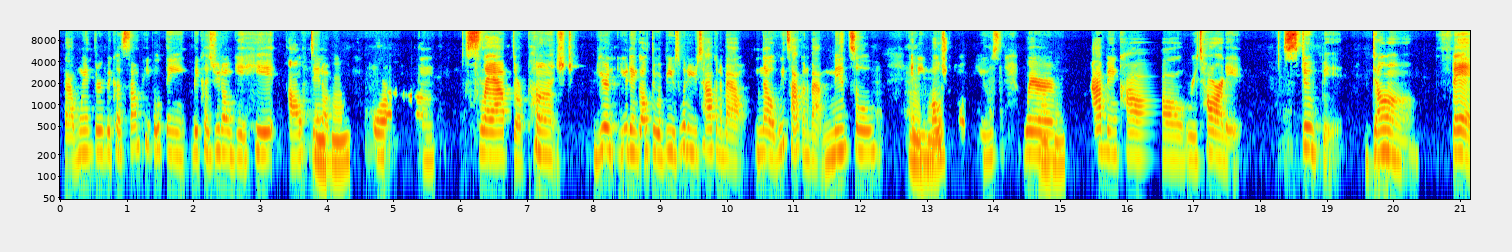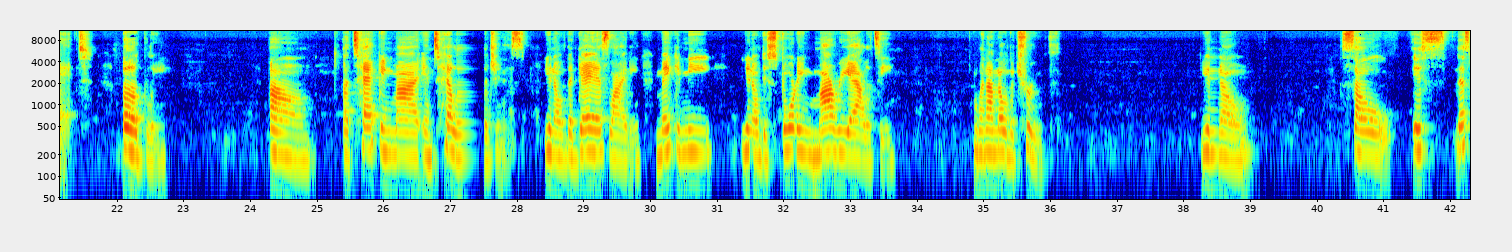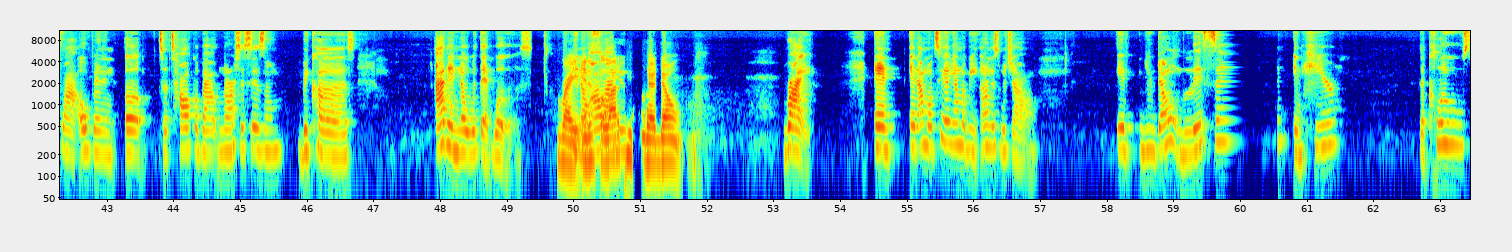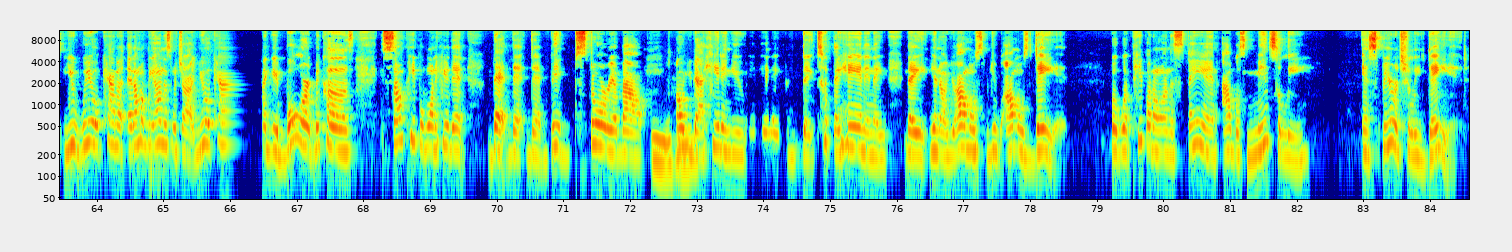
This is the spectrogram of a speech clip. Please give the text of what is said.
I went through because some people think because you don't get hit often mm-hmm. or, or um, slapped or punched, you're you didn't go through abuse. What are you talking about? No, we talking about mental and mm-hmm. emotional abuse where mm-hmm. I've been called retarded, stupid, dumb, fat, ugly, um, attacking my intelligence you know, the gaslighting, making me you know, distorting my reality when I know the truth. You know, so it's that's why I open up to talk about narcissism because I didn't know what that was. Right. You know, and it's a lot knew, of people that don't. Right. And and I'm gonna tell you, I'm gonna be honest with y'all. If you don't listen and hear the clues, you will kind of, and I'm gonna be honest with y'all, you'll kind of get bored because some people want to hear that that that that big story about mm-hmm. oh you mm-hmm. got hit and you and they they took their hand and they they you know you almost you almost dead but what people don't understand i was mentally and spiritually dead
